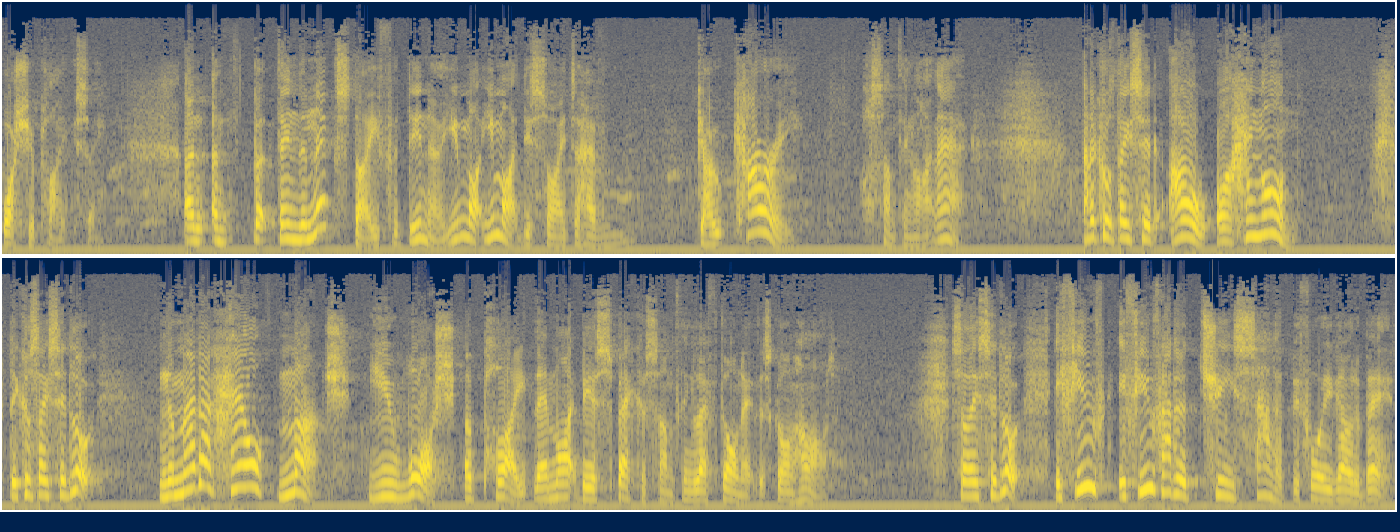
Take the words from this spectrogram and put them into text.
wash your plate, you see. And, and, but then the next day for dinner, you might, you might decide to have goat curry or something like that. And of course, they said, oh, well, hang on. Because they said, look, no matter how much you wash a plate, there might be a speck of something left on it that's gone hard. So they said, look, if you've, if you've had a cheese salad before you go to bed,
